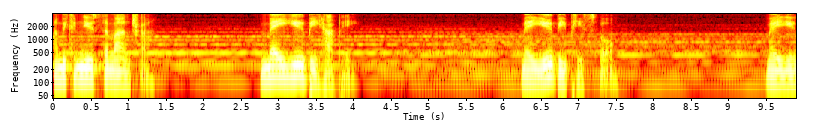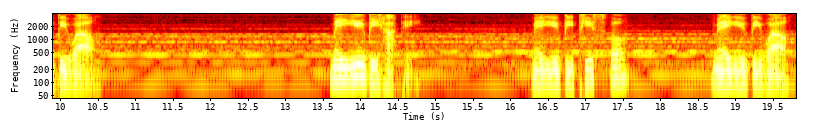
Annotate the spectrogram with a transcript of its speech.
And we can use the mantra May you be happy. May you be peaceful. May you be well. May you be happy. May you be peaceful. May you be well.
